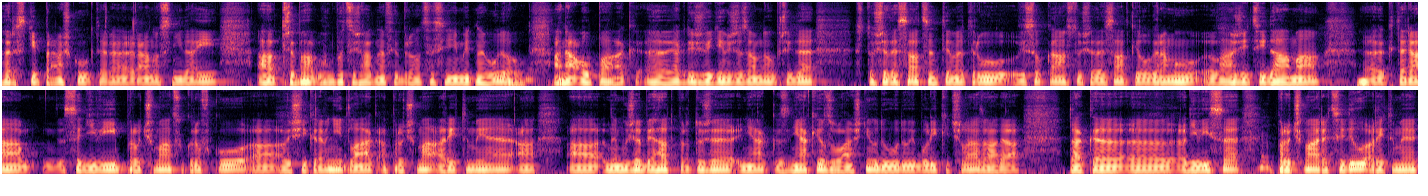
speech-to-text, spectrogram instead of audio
hrsti prášků, které ráno snídají a třeba vůbec žádné fibrilace si nimi mít nebudou. A naopak, eh, jak když vidím, že za mnou přijde 160 cm vysoká, 160 kg vážící dáma, eh, která se diví, proč má cukrovku a, a vyšší krevní tlak a proč má arytmie a, a nemůže běhat, protože nějak, z nějakého zvláštního důvodu jí bolí kyčle a záda, tak eh, a diví se, proč má recidivu arytmie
